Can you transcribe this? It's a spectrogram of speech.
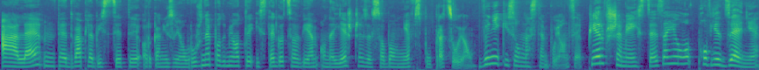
ale mm, te dwa plebiscyty organizują różne podmioty i z tego co wiem, one jeszcze ze sobą nie współpracują. Wyniki są następujące. Pierwsze miejsce zajęło powiedzenie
